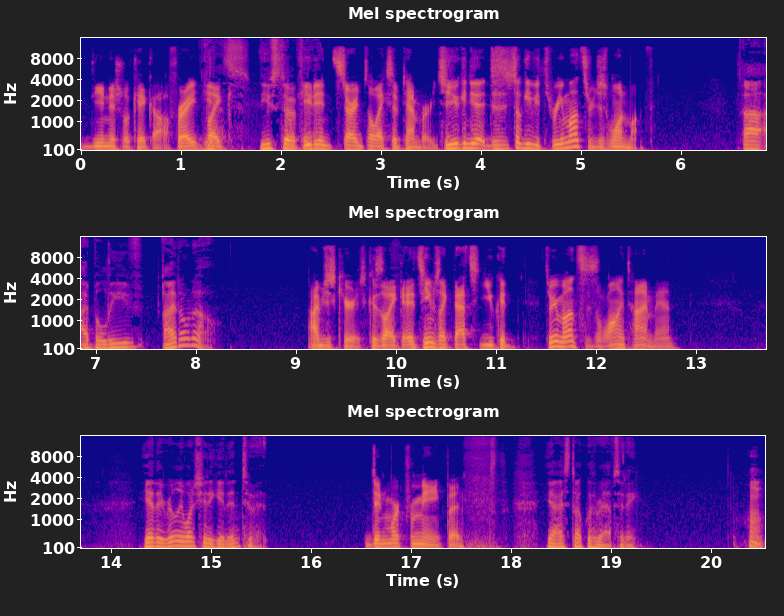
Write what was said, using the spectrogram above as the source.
the initial kickoff, right? Like Yes. you so still if you didn't start until like September, so you can do it. Does it still give you three months or just one month? Uh, I believe. I don't know. I'm just curious because like it seems like that's you could three months is a long time, man. Yeah, they really want you to get into it. Didn't work for me, but Yeah, I stuck with Rhapsody. Um,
